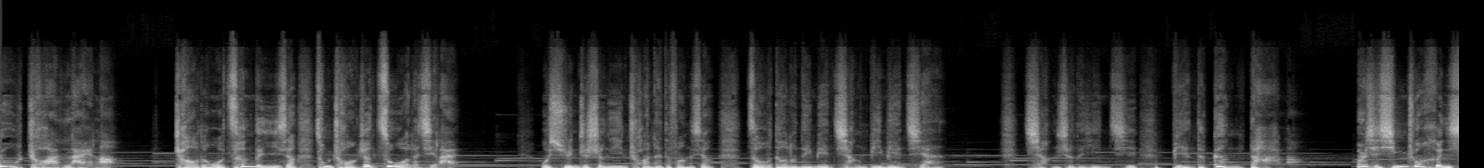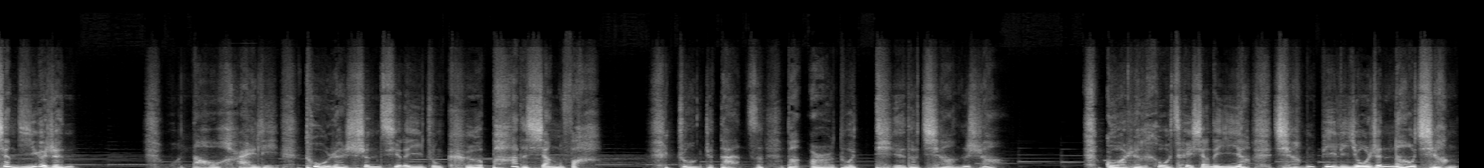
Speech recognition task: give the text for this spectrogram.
又传来了，吵得我噌的一下从床上坐了起来。我循着声音传来的方向走到了那面墙壁面前，墙上的印记变得更大了，而且形状很像一个人。脑海里突然升起了一种可怕的想法，壮着胆子把耳朵贴到墙上。果然和我猜想的一样，墙壁里有人挠墙，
